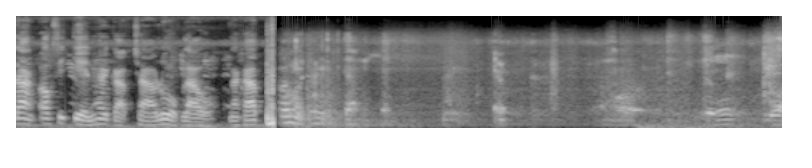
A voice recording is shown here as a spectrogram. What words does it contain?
สร้างออกซิเจนให้กับชาวโลกเรานะครับถึงตัว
